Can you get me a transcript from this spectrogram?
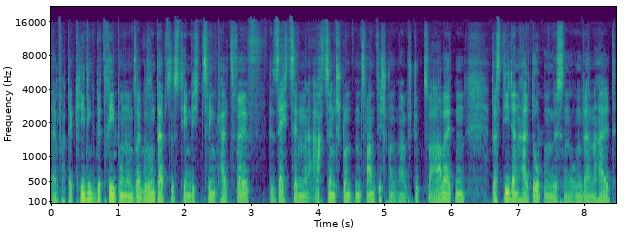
einfach der Klinikbetrieb und unser Gesundheitssystem dich zwingt, halt 12, 16, 18 Stunden, 20 Stunden am Stück zu arbeiten, dass die dann halt dopen müssen, um dann halt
